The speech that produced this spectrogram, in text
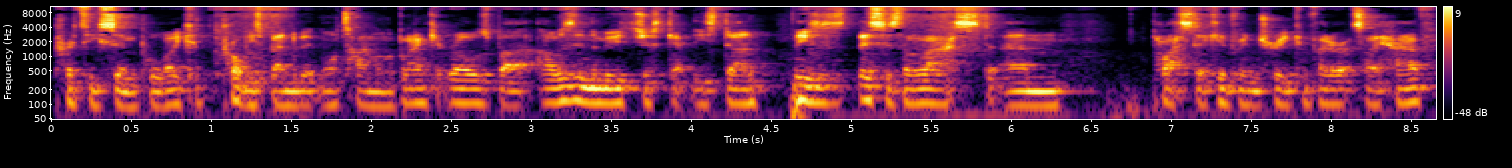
pretty simple. I could probably spend a bit more time on the blanket rolls, but I was in the mood to just get these done. These is, this is the last um, plastic infantry Confederates I have.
